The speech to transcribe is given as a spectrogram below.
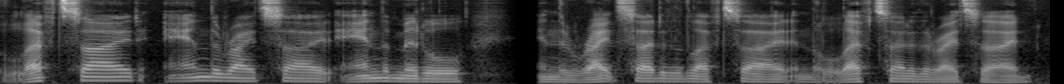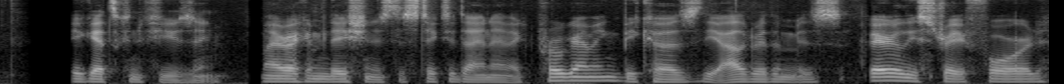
the left side and the right side and the middle and the right side of the left side and the left side of the right side. It gets confusing. My recommendation is to stick to dynamic programming because the algorithm is fairly straightforward,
